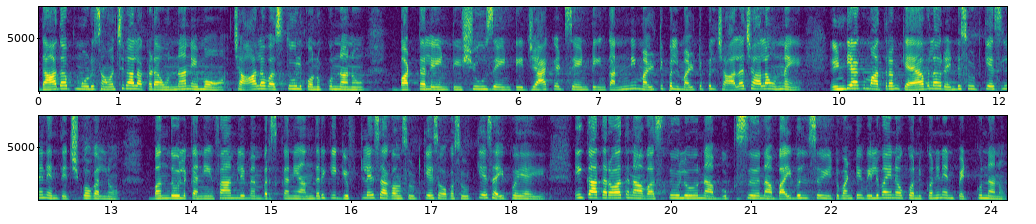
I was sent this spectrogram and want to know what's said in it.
దాదాపు మూడు సంవత్సరాలు అక్కడ ఉన్నానేమో చాలా వస్తువులు కొనుక్కున్నాను. బట్టలు ఏంటి షూస్ ఏంటి జాకెట్స్ ఏంటి ఇంక అన్ని మల్టిపుల్ మల్టిపుల్ చాలా చాలా ఉన్నాయి. ఇండియాకి మాత్రం కేవలం రెండు సూట్ కేసులే నేను తెచ్చుకోగలను. బంధువులకని ఫ్యామిలీ మెంబర్స్ కానీ అందరికీ గిఫ్ట్లే సగం సూట్ కేసు ఒక సూట్ కేసు అయిపోయాయి. ఇంకా తర్వాత నా వస్తువులు నా బుక్స్ నా బైబిల్స్ ఇటువంటి విలువైన కొన్ని కొన్ని నేను పెట్టుకున్నాను.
